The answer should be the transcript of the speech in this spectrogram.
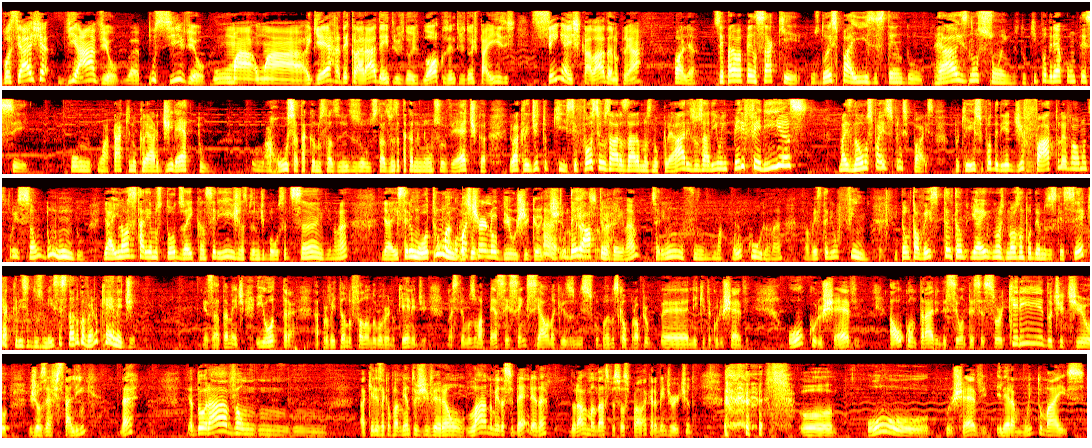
Você acha viável, é, possível, uma, uma guerra declarada entre os dois blocos, entre os dois países, sem a escalada nuclear? Olha, você para pra pensar que os dois países tendo reais noções do que poderia acontecer com um ataque nuclear direto, a Rússia atacando os Estados Unidos ou os Estados Unidos atacando a União Soviética, eu acredito que se fosse usar as armas nucleares, usariam em periferias mas não nos países principais, porque isso poderia de fato levar a uma destruição do mundo. E aí nós estaríamos todos aí cancerígenas, precisando de bolsa de sangue, não é? E aí seria um outro uma, mundo. Uma. Chernobyl gigante. É, o Day caso, After né? Day, né? Seria um, uma loucura, né? Talvez teria o fim. Então talvez tentando. E aí nós, nós não podemos esquecer que a crise dos mísseis se dá no governo Kennedy. Exatamente. E outra, aproveitando falando do governo Kennedy, nós temos uma peça essencial na crise dos mísseis cubanos que é o próprio é, Nikita Khrushchev. O Khrushchev, ao contrário de seu antecessor, querido titio Joseph Stalin, né? Adorava um, um, um, aqueles acampamentos de verão lá no meio da Sibéria, né? Adorava mandar as pessoas para lá, que era bem divertido. o, o Khrushchev, ele era muito mais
